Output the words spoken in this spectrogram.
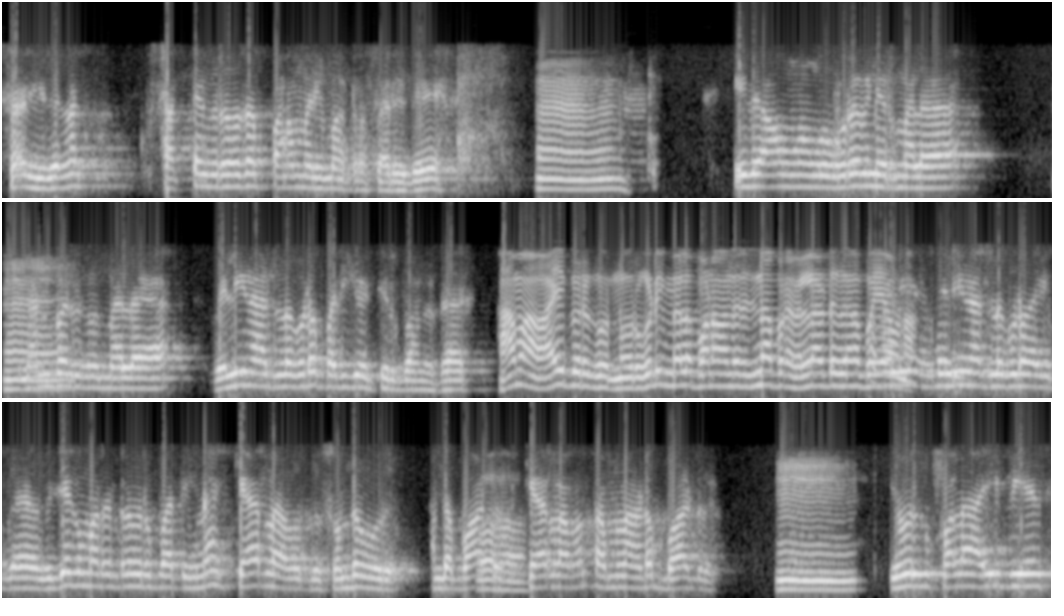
சார் இதெல்லாம் சட்டவிரோத பண பரிமாற்றம் சார் இது. இது அவங்கவுங்க உறவினர் மேல. நண்பர்கள் மேல வெளிநாட்டுல கூட பதுக்கி வச்சிருப்பாங்க சார். ஆமாம் வாய்ப்பு இருக்கு. ஒரு நூறு கோடிக்கு மேலே பணம் வந்துருச்சுன்னா அப்புறம் வெளிநாட்டுக்கு தானே போய் ஆகணும். வெளிநாட்டுல கூட இப்ப விஜயகுமார்ன்றவர் பாத்தீங்கன்னா கேரளா அவருக்கு சொந்த ஊர். அந்த பார்டர். கேரளாவும் தமிழ்நாடு பார்டர் இவருக்கு பல ஐபிஎஸ்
